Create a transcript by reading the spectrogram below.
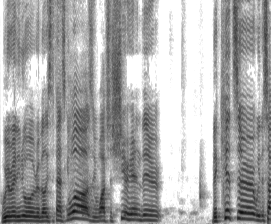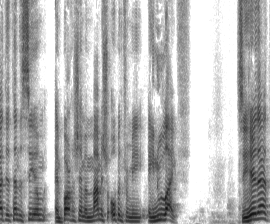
We already knew who Rebelli Stefansky was. We watched the shiur here and there. Bekitzer, we decided to attend the Siyum, and Baruch Hashem and Mamish opened for me a new life. So you hear that?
